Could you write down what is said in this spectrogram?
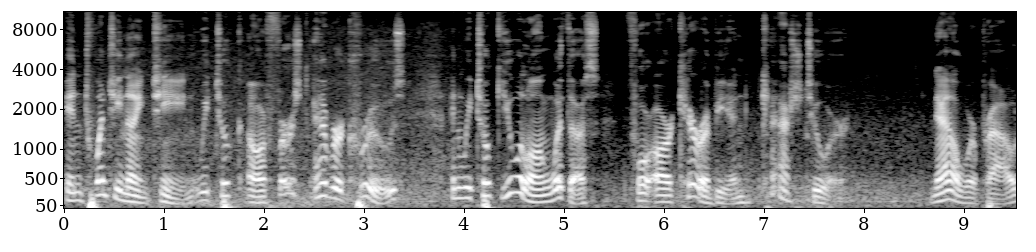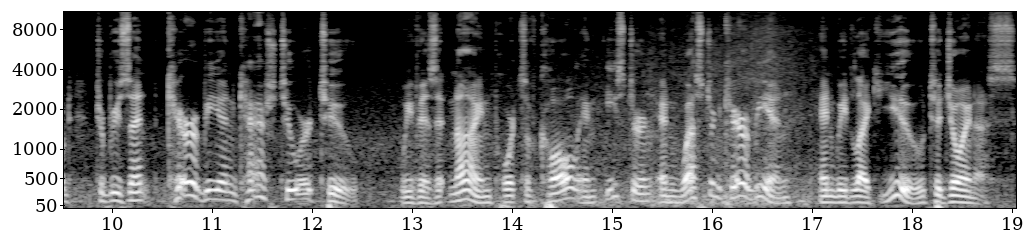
In 2019, we took our first ever cruise and we took you along with us for our Caribbean Cache Tour. Now we're proud to present Caribbean Cache Tour 2. We visit nine ports of call in Eastern and Western Caribbean, and we'd like you to join us.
